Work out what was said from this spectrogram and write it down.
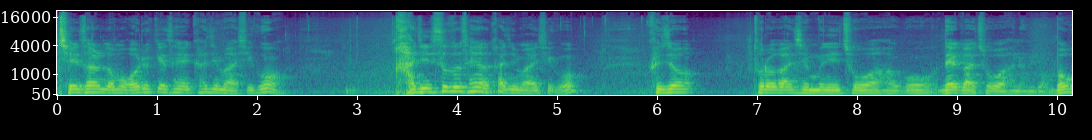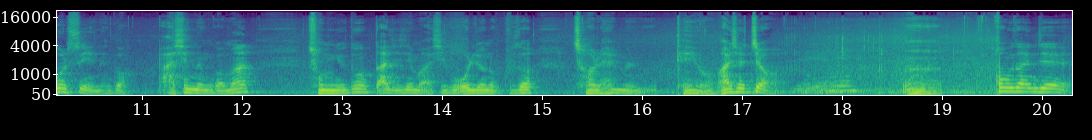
제사를 너무 어렵게 생각하지 마시고 가지수도 생각하지 마시고 그저 돌아가신 분이 좋아하고 내가 좋아하는 거 먹을 수 있는 거 맛있는 것만 종류도 따지지 마시고 올려놓고서 절하면 돼요. 아셨죠? 음. 거기다 이제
